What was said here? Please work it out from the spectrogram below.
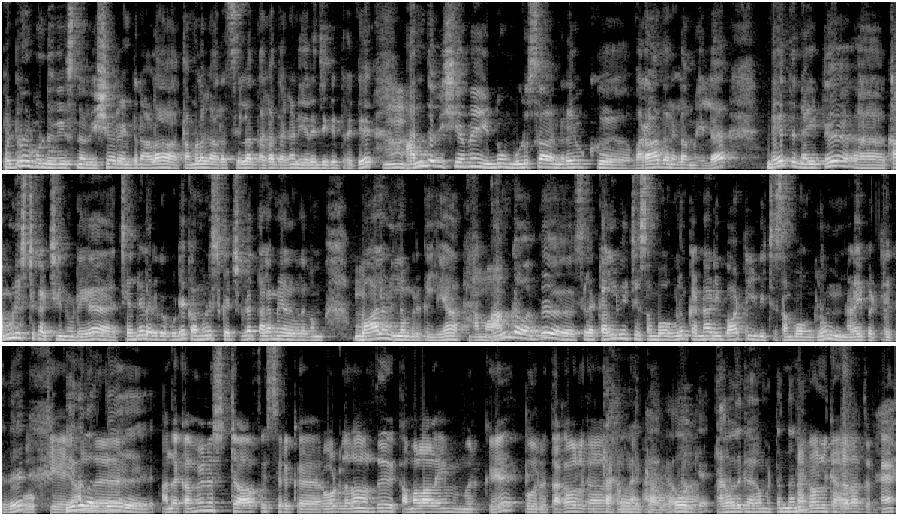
பெட்ரோல் குண்டு வீசின விஷயம் ரெண்டு நாளாக தமிழக அரசியலில் தக தகன்னு எரிஞ்சுக்கிட்டு இருக்கு. அந்த விஷயமே இன்னும் முழுசாக நிறைவுக்கு வராத நிலைமையில் நேற்று நைட்டு கம்யூனிஸ்ட் கட்சியினுடைய சென்னையில் இருக்கக்கூடிய கம்யூனிஸ்ட் கட்சியோட தலைமை அலுவலகம் பாலன் இல்லம் இருக்கு இல்லையா. அங்கே வந்து சில கல்வீச்சு சம்பவங்களும் கண்ணாடி பாட்டில் வீச்சு சம்பவங்களும் நடைபெற்றிருக்குது. இது வந்து அந்த கம்யூனிஸ்ட் ஆபீஸ் இருக்க ரோட்ல தான் வந்து கமலாலயம் இருக்கு. ஒரு தகவலுக்காக. தகவலுக்காக. ஓகே. தகவலுக்காக மட்டும்தானே? தகவலுக்காக தான் சொன்னேன்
